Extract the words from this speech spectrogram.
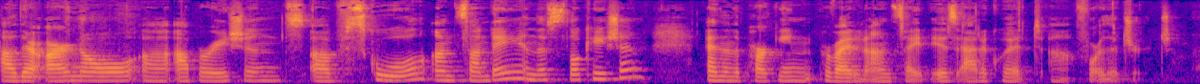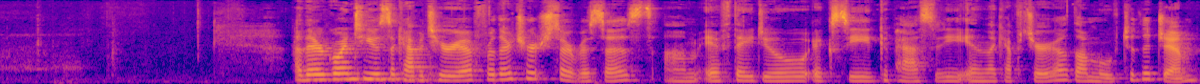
Uh, There are no uh, operations of school on Sunday in this location, and then the parking provided on site is adequate uh, for the church. Uh, They're going to use the cafeteria for their church services. Um, If they do exceed capacity in the cafeteria, they'll move to the gym.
